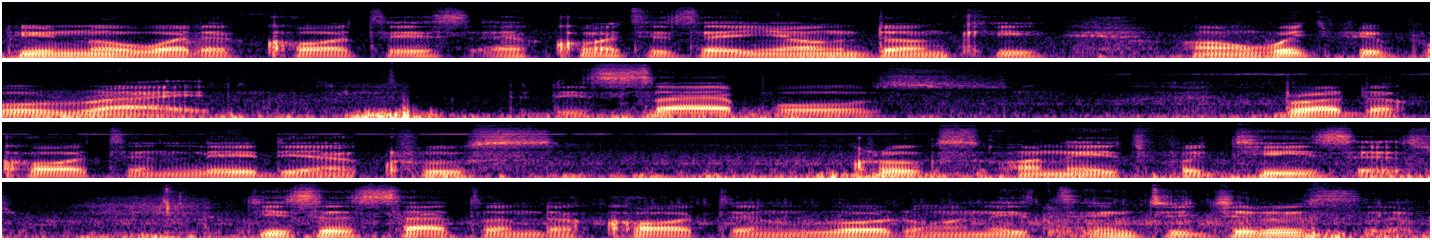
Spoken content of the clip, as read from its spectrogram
Do you know what a colt is? A colt is a young donkey on which people ride. The disciples brought the colt and laid their crooks, crooks on it for Jesus. Jesus sat on the colt and rode on it into Jerusalem.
